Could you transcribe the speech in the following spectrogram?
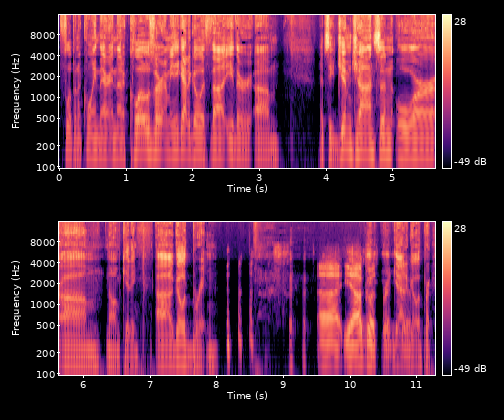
flipping a coin there, and then a closer. I mean, you got to go with uh, either. Um, let's see, Jim Johnson or um, no, I'm kidding. Uh, go with Britton. uh, yeah, I'll go with Britton. You got to go with Britton.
